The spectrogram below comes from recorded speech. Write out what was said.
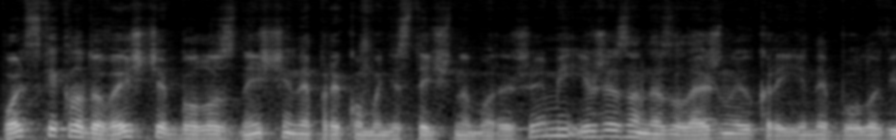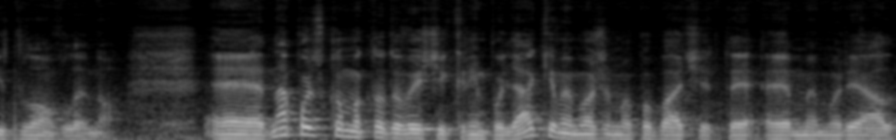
Польське кладовище було знищене при комуністичному режимі і вже за незалежної України було відновлено. Е, На польському кладовищі, крім поляків, ми можемо побачити е, меморіал,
